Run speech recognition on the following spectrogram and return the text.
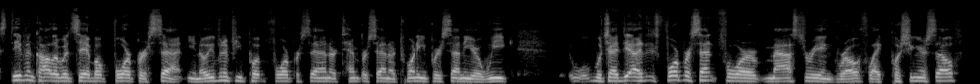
Steven Kotler would say about 4%, you know, even if you put 4% or 10% or 20% of your week, which I did, I did 4% for mastery and growth, like pushing yourself,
